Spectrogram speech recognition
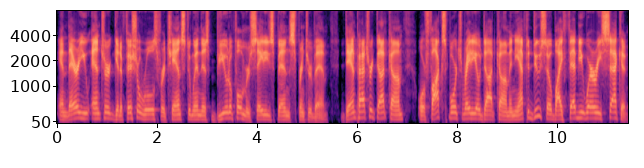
and there you enter, get official rules for a chance to win this beautiful Mercedes Benz Sprinter van. danpatrick.com or foxsportsradio.com, and you have to do so by February 2nd.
